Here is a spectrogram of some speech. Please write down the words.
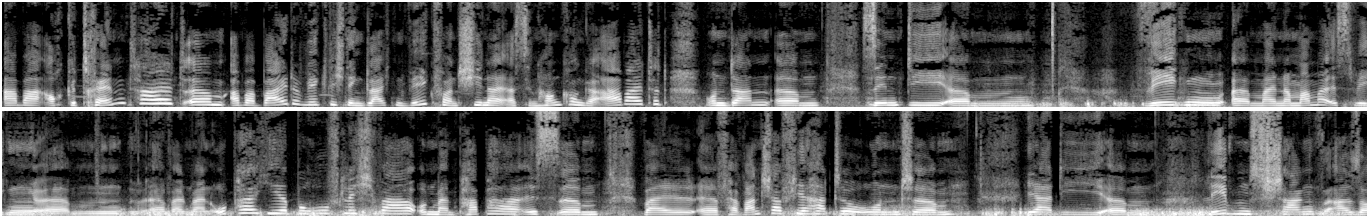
aber auch getrennt halt, ähm, aber beide wirklich den gleichen Weg von China erst in Hongkong gearbeitet und dann ähm, sind die ähm, wegen, äh, meiner Mama ist wegen, ähm, äh, weil mein Opa hier beruflich war und mein Papa ist, ähm, weil er Verwandtschaft hier hatte und ähm, ja, die ähm, Lebenschance, also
